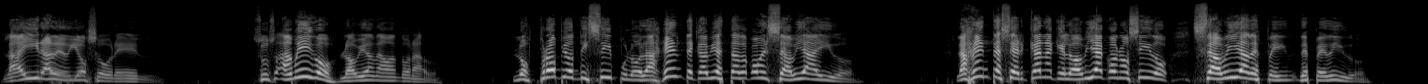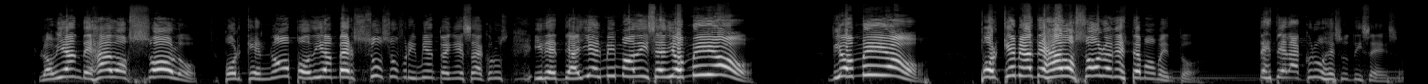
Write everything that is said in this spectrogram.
La ira de Dios sobre él. Sus amigos lo habían abandonado. Los propios discípulos, la gente que había estado con él se había ido. La gente cercana que lo había conocido se había despedido. Lo habían dejado solo porque no podían ver su sufrimiento en esa cruz. Y desde allí él mismo dice, Dios mío, Dios mío, ¿por qué me has dejado solo en este momento? Desde la cruz Jesús dice eso.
